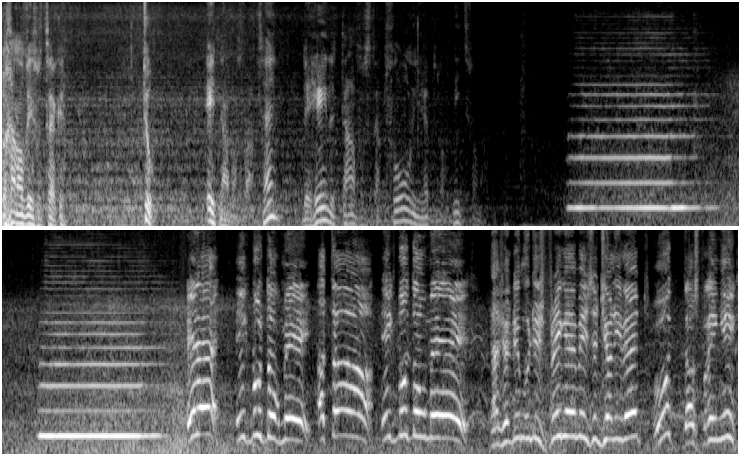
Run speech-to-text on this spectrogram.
We gaan alweer vertrekken. Toe, eet nou nog wat, hè? De hele tafel staat vol en je hebt er nog niets van. Hille, ik moet nog mee. Attends, ik moet nog mee. Dan zult u moeten springen, Mr. Jollyvet. Goed, dan spring ik.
